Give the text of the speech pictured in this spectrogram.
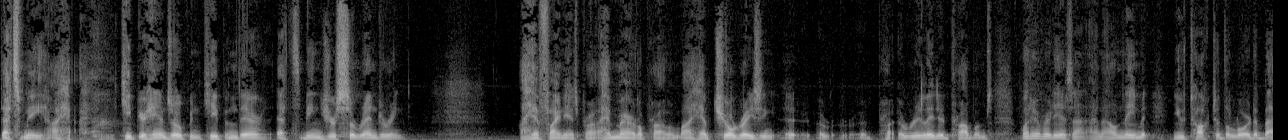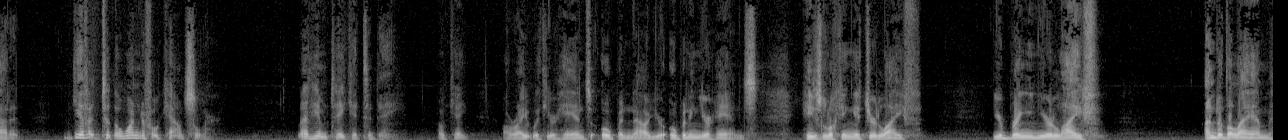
that's me. I, keep your hands open, keep them there. That means you're surrendering. I have finance problem. I have marital problem. I have child raising uh, uh, related problems. Whatever it is, and I'll name it. You talk to the Lord about it. Give it to the wonderful counselor. Let him take it today. Okay? All right, with your hands open now. You're opening your hands. He's looking at your life. You're bringing your life under the Lamb.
